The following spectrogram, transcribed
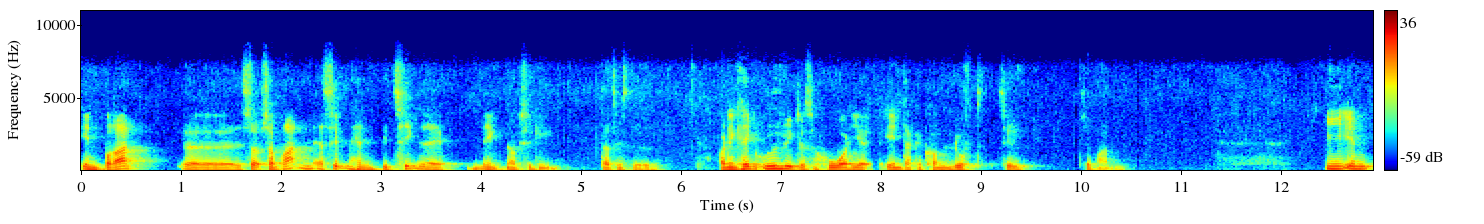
en brand, øh, så, så branden er simpelthen betinget af mængden oxygen, der er til stede. Og den kan ikke udvikle sig hurtigere, end der kan komme luft til, til branden. I en,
